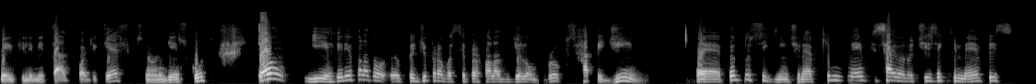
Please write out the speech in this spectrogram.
meio que limitado podcast, senão ninguém escuta. Então, e eu queria falar, do, eu pedi para você para falar do Dylan Brooks rapidinho, é, pelo seguinte, né? Porque Memphis saiu a notícia que Memphis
